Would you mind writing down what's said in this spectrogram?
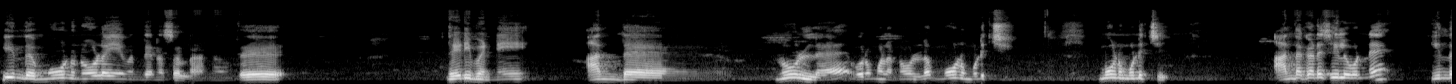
இந்த மூணு நூலையும் வந்து என்ன சொல்றான்னா வந்து ரெடி பண்ணி அந்த நூலில் ஒரு முளை நூலில் மூணு முடிச்சு. மூணு முடிச்சு. அந்த கடைசியில் ஒன்று இந்த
